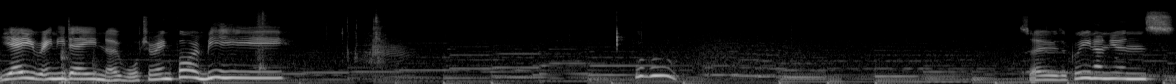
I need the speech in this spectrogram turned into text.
Yay, rainy day, no watering for me. Woohoo. So the green onions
